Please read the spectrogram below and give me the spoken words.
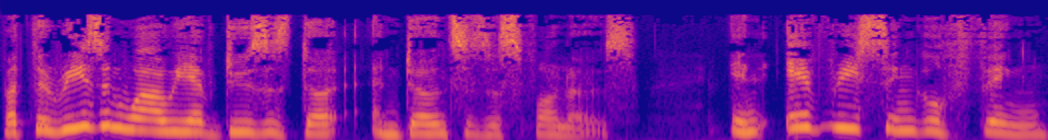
But the reason why we have do's and don'ts is as follows. In every single thing,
